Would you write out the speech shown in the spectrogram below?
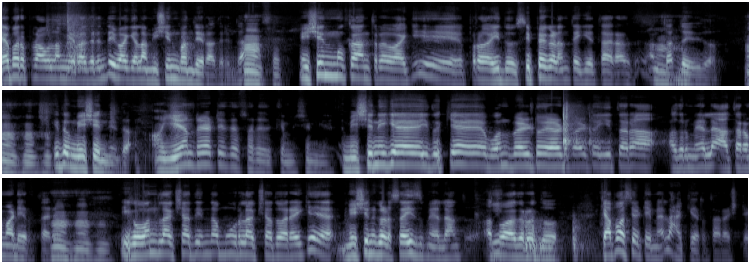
ಲೇಬರ್ ಪ್ರಾಬ್ಲಮ್ ಇರೋದ್ರಿಂದ ಇವಾಗೆಲ್ಲ ಮಿಷಿನ್ ಬಂದಿರೋದ್ರಿಂದ ಮಿಷಿನ್ ಮುಖಾಂತರವಾಗಿ ಇದು ಸಿಪ್ಪೆಗಳನ್ನ ತೆಗಿತಾ ಇರೋದು ಅಂತದ್ದು ಇದು. ಇದು ಮಿಷಿನ್ ಇದು. ಏನ್ ರೇಟ್ ಇದೆ ಸರ್ ಇದಕ್ಕೆ ಮಿಷನ್ಗೆ ಮಿಷಿನಿಗೆ ಇದಕ್ಕೆ ಒಂದ್ ಬೆಲ್ಟ್ ಎರಡ್ ಬೆಲ್ಟ್ ಈ ತರ ಅದ್ರ ಮೇಲೆ ಆ ತರ ಮಾಡಿರ್ತಾರೆ. ಈಗ ಒಂದ್ ಲಕ್ಷದಿಂದ ಮೂರ್ ಲಕ್ಷದವರೆಗೆ ಮಿಷಿನ್ಗಳ ಸೈಜ್ ಮೇಲೆ ಅಥವಾ ಅದರದ್ದು ಕೆಪಾಸಿಟಿ ಮೇಲೆ ಹಾಕಿರ್ತಾರೆ ಅಷ್ಟೇ.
